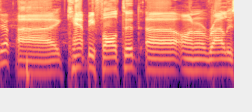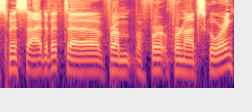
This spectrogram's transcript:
Yep. Uh, can't be faulted uh, on a Reilly Smith side of it uh, from for, for not scoring,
